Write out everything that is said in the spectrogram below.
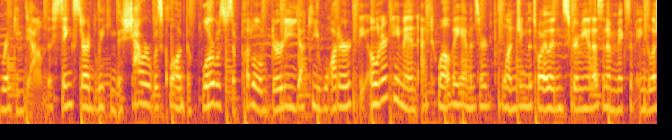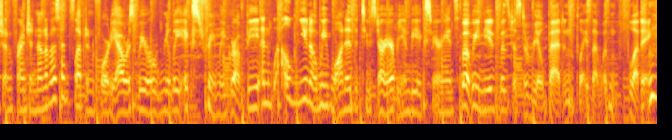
breaking down. The sink started leaking, the shower was clogged, the floor was just a puddle of dirty, yucky water. The owner came in at 12 a.m. and started plunging the toilet and screaming at us in a mix of English and French, and none of us had slept in 40 hours. We were really extremely grumpy, and well, you know, we wanted the two-star Airbnb experience. What we needed was just a real bed in a place that wasn't flooding.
